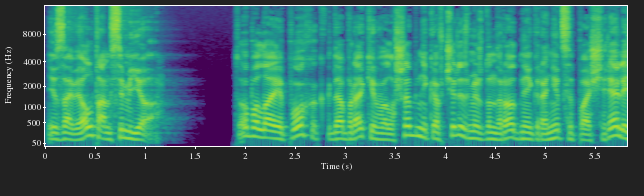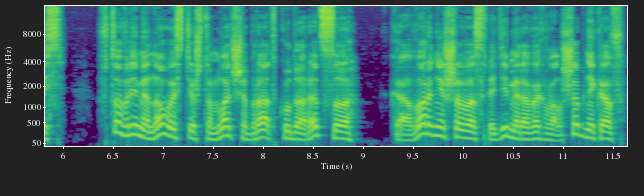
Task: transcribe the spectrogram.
и завёл там семью. То была эпоха, когда браки волшебников через международные границы поощрялись, в то время новости, что младший брат Кударецу, коварнейшего среди мировых волшебников,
